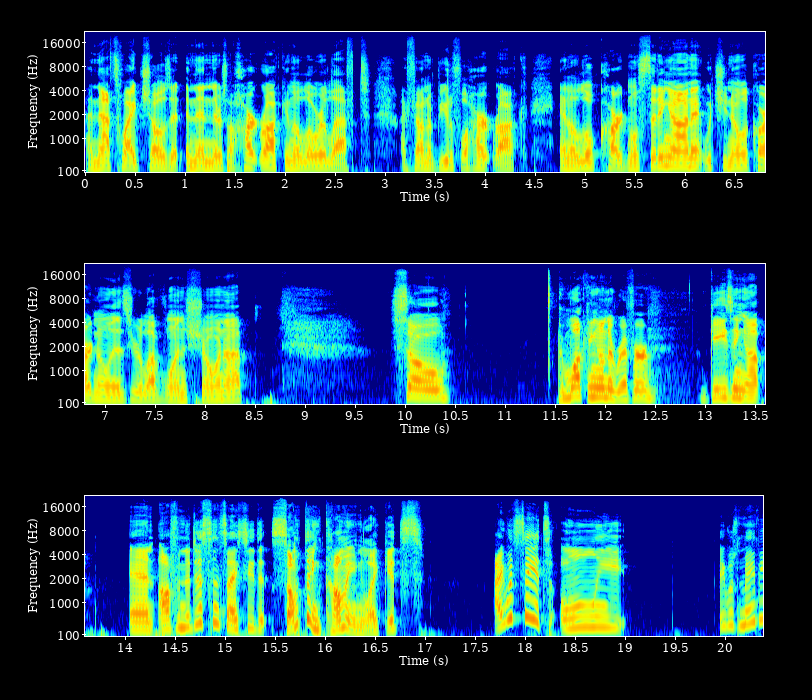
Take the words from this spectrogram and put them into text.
and that's why I chose it. And then there's a heart rock in the lower left. I found a beautiful heart rock and a little cardinal sitting on it, which you know a cardinal is your loved ones showing up. So I'm walking on the river, gazing up, and off in the distance I see that something coming. Like it's, I would say it's only it was maybe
